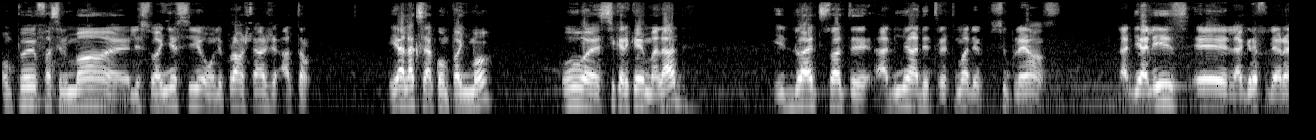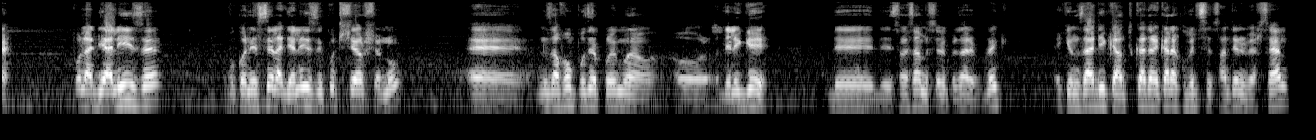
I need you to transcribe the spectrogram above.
On peut facilement euh, les soigner si on les prend en charge à temps. Il y a l'axe accompagnement où euh, si quelqu'un est malade, il doit être soit admis à des traitements de suppléance, la dialyse et la greffe des reins. Pour la dialyse, vous connaissez la dialyse coûte cher chez nous. Euh, nous avons posé le problème au, délégué de, de son excellence, Monsieur le Président de la République, et qui nous a dit qu'en tout cas, dans le cas de la couverture santé universelle,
